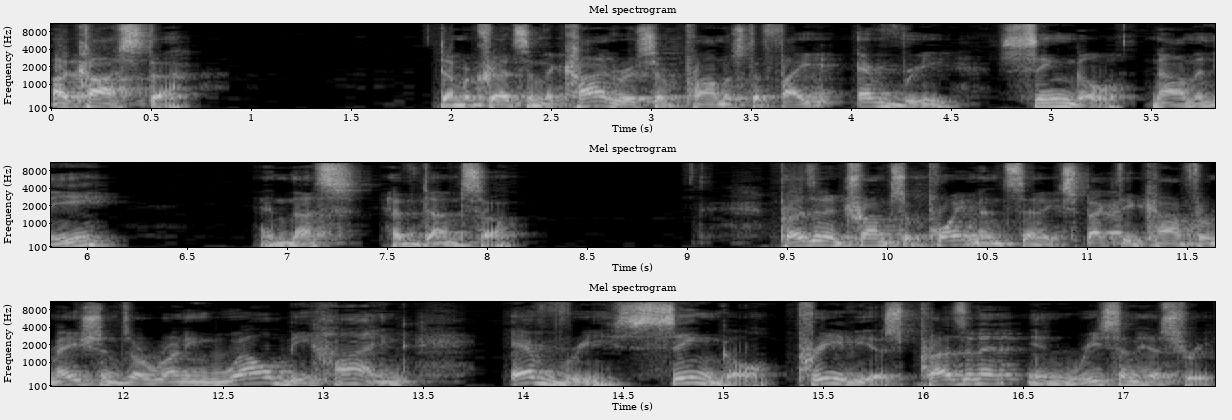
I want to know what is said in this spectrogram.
Acosta. Democrats in the Congress have promised to fight every single nominee and thus have done so. President Trump's appointments and expected confirmations are running well behind every single previous president in recent history.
